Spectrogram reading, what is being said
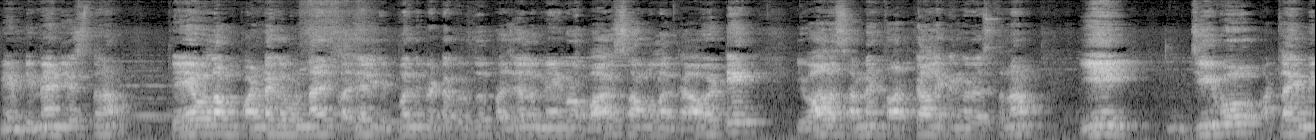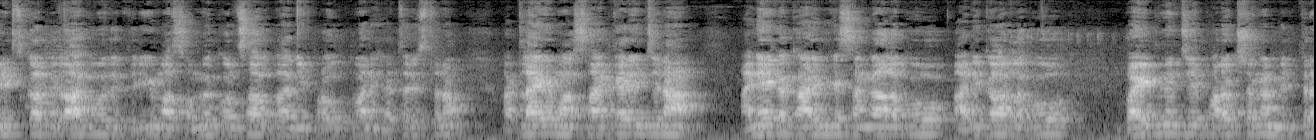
మేము డిమాండ్ చేస్తున్నాం. కేవలం పండుగలు ఉన్నాయి ప్రజలకు ఇబ్బంది పెట్టకూడదు. ప్రజలు మేము కూడా భాగస్వాములం కాబట్టి ఇవాళ సమ్మెను తాత్కాలికంగా వేస్తున్నాం. ఈ జీవో అట్లాగే మినిట్స్ కాపీ రాకపోతే తిరిగి మా సమ్మె కొనసాగుతుందని ప్రభుత్వాన్ని హెచ్చరిస్తున్నాం. అట్లాగే మా సహకరించిన అనేక కార్మిక సంఘాలకు అధికారులకు బయట నుంచి పరోక్షంగా మిత్ర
